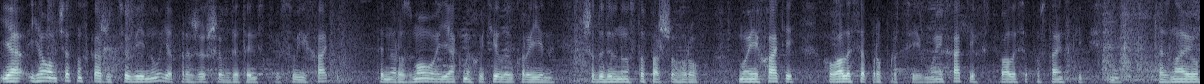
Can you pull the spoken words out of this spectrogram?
Я, я вам чесно скажу, цю війну я пережив ще в дитинстві в своїй хаті, тими розмовами, як ми хотіли України ще до 91-го року. В моїй хаті ховалися прапорці, в моїй хаті співалися повстанські пісні. Я знаю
